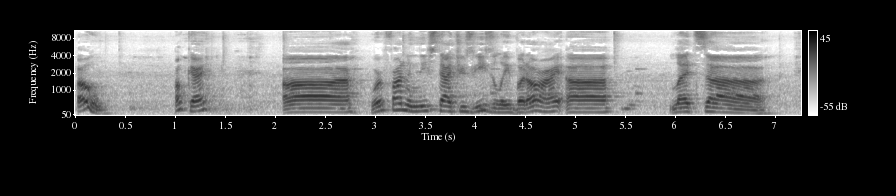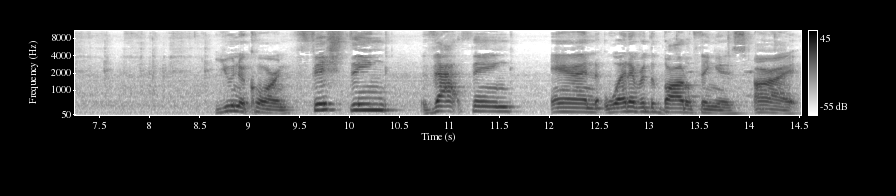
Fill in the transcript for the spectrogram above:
Oh, okay. Uh, we're finding these statues easily, but alright, uh, let's, uh... Unicorn. Fish thing, that thing, and whatever the bottle thing is. Alright.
